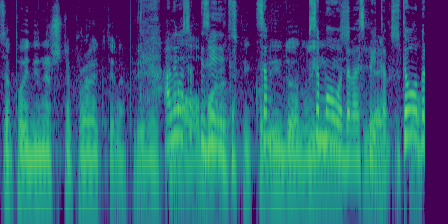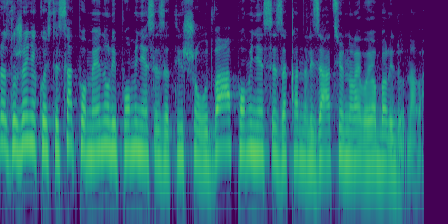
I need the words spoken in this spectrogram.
za pojedinačne projekte, na primjer kao Moravski koridor, Samo ovo da vas pitam. To obrazloženje koje ste sad pomenuli pominje se za Tiršovu 2, pominje se za kanalizaciju na levoj obali Dunava.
